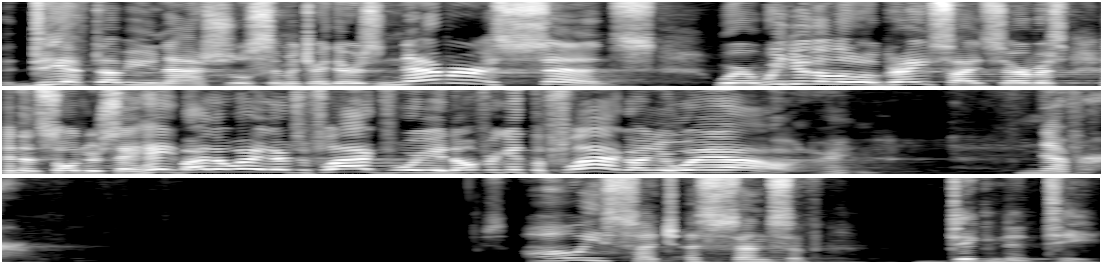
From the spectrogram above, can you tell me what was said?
DFW National Cemetery, there's never a sense where we do the little graveside service and then soldiers say, hey, by the way, there's a flag for you. Don't forget the flag on your way out, right? Never. There's always such a sense of dignity,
